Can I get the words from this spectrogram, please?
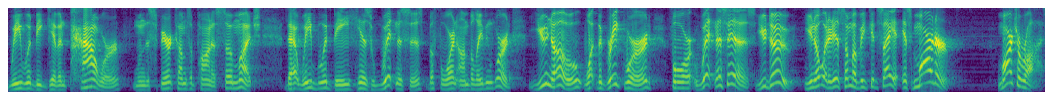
we would be given power when the Spirit comes upon us so much that we would be his witnesses before an unbelieving word. You know what the Greek word for witness is. You do. You know what it is. Some of you could say it. It's martyr, martyros.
